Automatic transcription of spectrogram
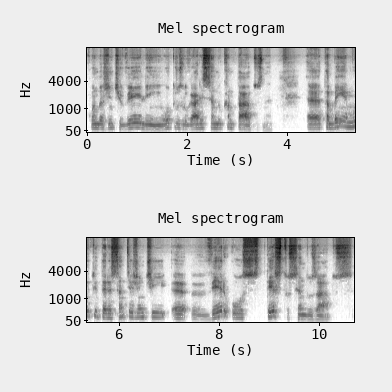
quando a gente vê ele em outros lugares sendo cantados. Né? É, também é muito interessante a gente é, ver os textos sendo usados.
